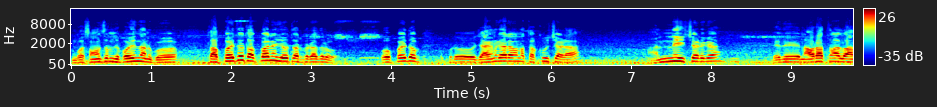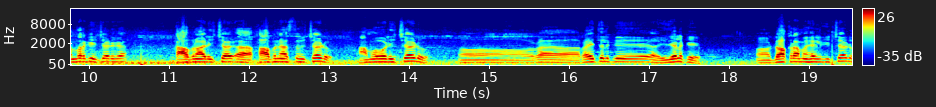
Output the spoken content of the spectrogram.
ఇంకో సంవత్సరం పోయింది అనుకో తప్పు అయితే తప్పనే చెబుతారు ప్రజలు. ఒప్పు అయితే ఇప్పుడు జగన్ గారు ఏమన్నా తక్కువ ఇచ్చాడా? అన్నీ ఇచ్చాడుగా. ఇది నవరత్నాలు అందరికీ ఇచ్చాడుగా. కాపునాడు ఇచ్చాడు కాపునేస్తం ఇచ్చాడు. అమ్మఒడి ఇచ్చాడు. రైతులకి వీళ్ళకి డోక్రా మహిళకి ఇచ్చాడు.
